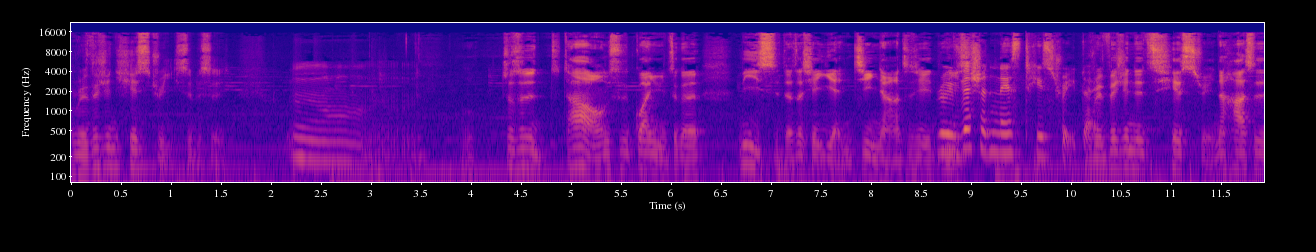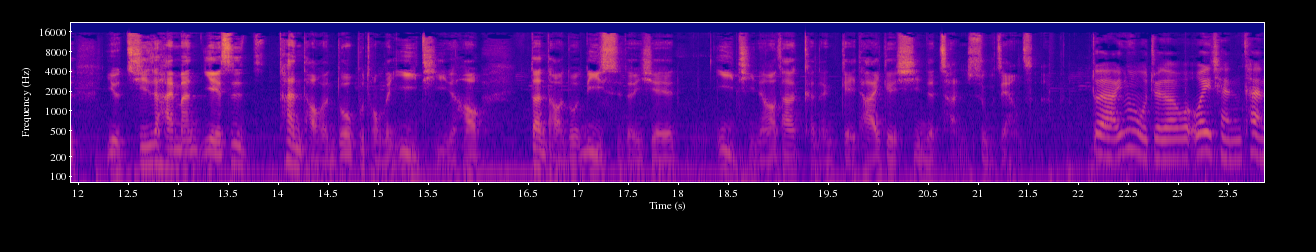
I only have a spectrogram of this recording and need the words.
revision history 是不是？嗯，就是它好像是关于这个历史的这些演进啊，这些 revisionist history 对 revisionist history，那它是有其实还蛮也是探讨很多不同的议题，然后探讨很多历史的一些。议题，然后它可能给它一个新的阐述，这样子。对啊，因为我觉得我我以前看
